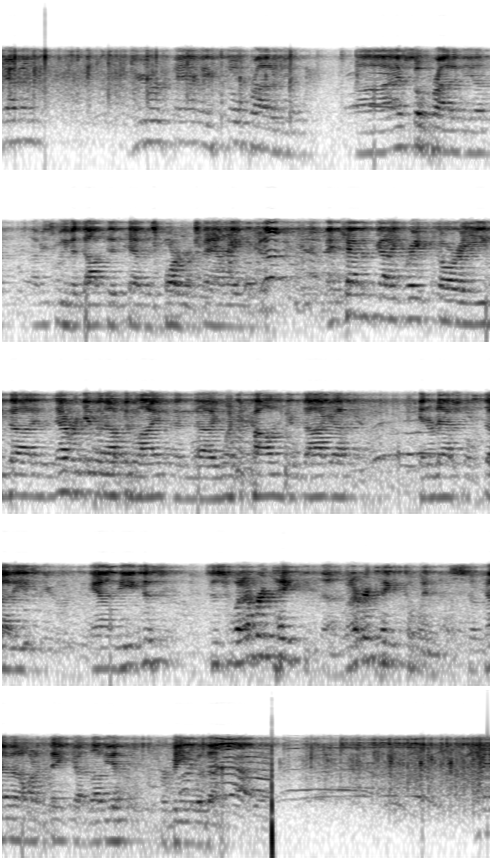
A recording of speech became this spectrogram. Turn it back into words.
Kevin, your family is so proud of you. Uh, I'm so proud of you. Obviously, we've adopted Kevin as part of our family. And Kevin's got a great story. He's uh, never given up in life, and uh, he went to college, Gonzaga, international studies, and he just, just whatever it takes, he says, whatever it takes to win this. So, Kevin, I want to thank you. I love you for being with us. My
